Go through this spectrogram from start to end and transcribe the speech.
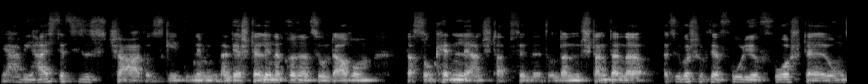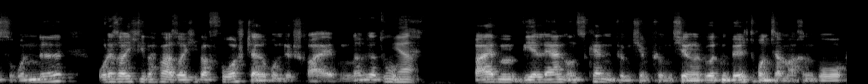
ja, wie heißt jetzt dieses Chart? Also es geht dem, an der Stelle in der Präsentation darum, dass so ein Kennenlernen stattfindet. Und dann stand dann da als Überschrift der Folie Vorstellungsrunde. Oder soll ich lieber, soll ich lieber Vorstellrunde schreiben? Und dann gesagt, du, ja schreiben, wir lernen uns kennen, Pünktchen, Pünktchen, und würde ein Bild drunter machen, wo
